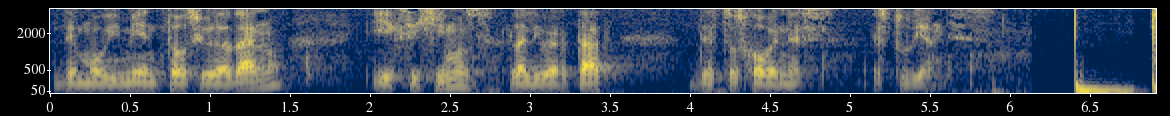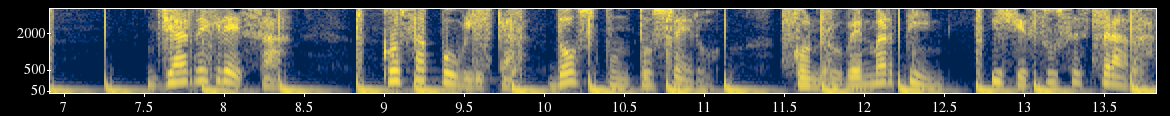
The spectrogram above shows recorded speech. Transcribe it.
de movimiento ciudadano y exigimos la libertad de estos jóvenes estudiantes. Ya regresa Cosa Pública 2.0 con Rubén Martín y Jesús Estrada.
